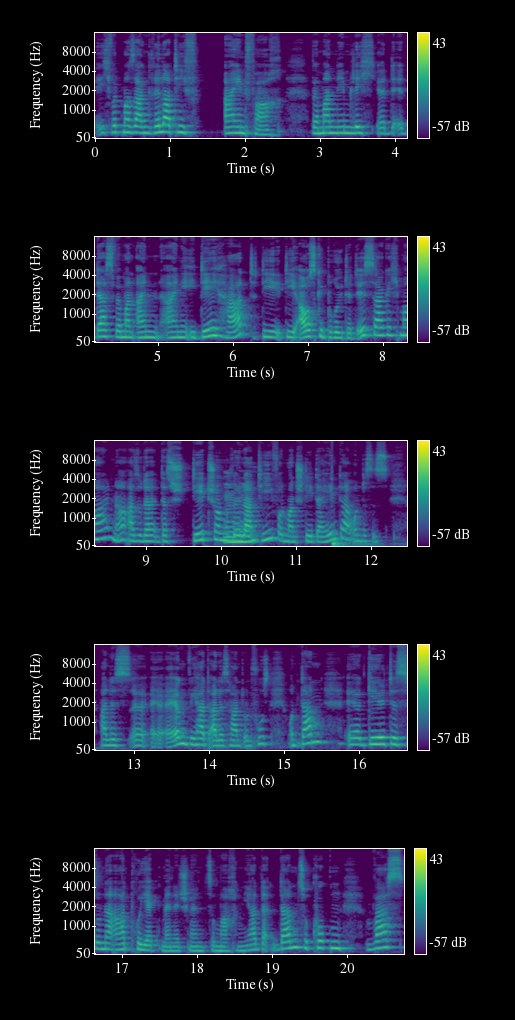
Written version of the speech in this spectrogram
ich würde mal sagen, relativ einfach. Wenn man nämlich äh, das, wenn man ein, eine Idee hat, die, die ausgebrütet ist, sage ich mal, ne? also da, das steht schon Mhm. relativ und man steht dahinter und es ist alles, äh, irgendwie hat alles Hand und Fuß. Und dann äh, gilt es, so eine Art Projektmanagement zu machen. Ja, da, dann zu gucken, was,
